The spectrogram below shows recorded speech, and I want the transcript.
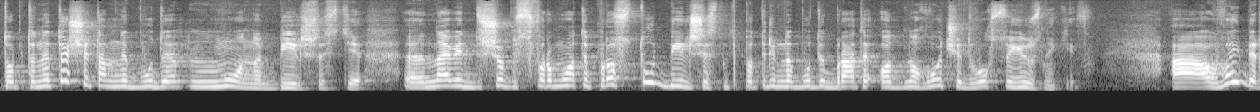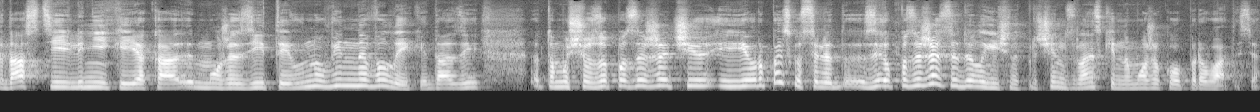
Тобто не те, що там не буде монобільшості, е, навіть щоб сформувати просту більшість, потрібно буде брати одного чи двох союзників. А вибір да, з цієї лінійки, яка може зійти, ну він невеликий. Да, тому що з ОПЗЖ чи європейського з ОПЗЖ з ідеологічних причин Зеленський не може кооперуватися.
